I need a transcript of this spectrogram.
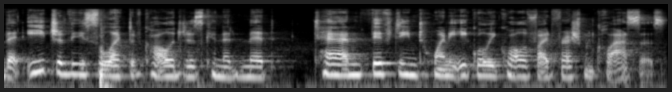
that each of these selective colleges can admit 10, 15, 20 equally qualified freshman classes,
